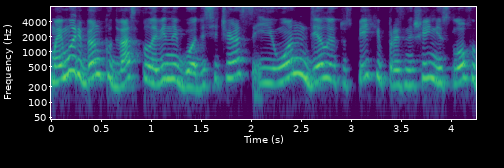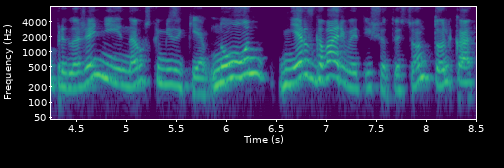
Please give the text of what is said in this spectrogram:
Моему ребенку два с половиной года сейчас, и он делает успехи в произношении слов и предложений на русском языке, но он не разговаривает еще, то есть он только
